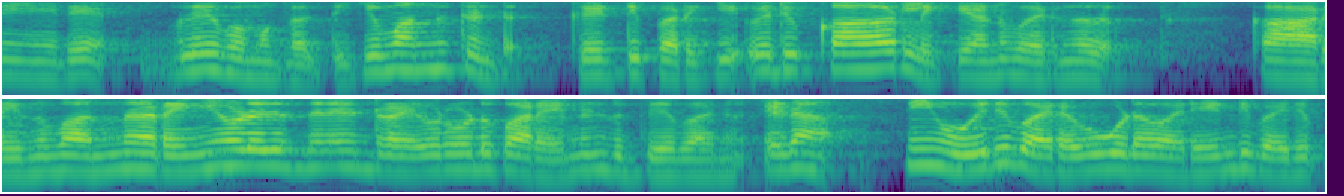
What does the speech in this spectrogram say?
നേരെ ദേവമംഗലത്തേക്ക് വന്നിട്ടുണ്ട്. കെട്ടിപ്പറക്കി ഒരു കാറിലേക്കാണ് വരുന്നത്. കാറിൽ നിന്ന് വന്നിറങ്ങിയ ഉടനെ തന്നെ ഡ്രൈവറോട് പറയുന്നുണ്ട് ദേവാനു എടാ നീ ഒരു വരവ് കൂടെ വരേണ്ടി വരും.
